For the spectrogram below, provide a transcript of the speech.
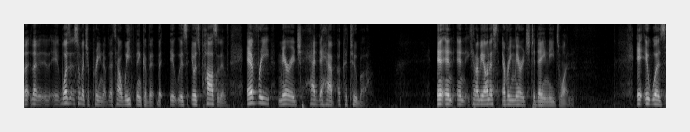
It wasn't so much a prenup. That's how we think of it, but it was, it was positive. Every marriage had to have a ketubah. And, and, and can I be honest? Every marriage today needs one. It, it was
